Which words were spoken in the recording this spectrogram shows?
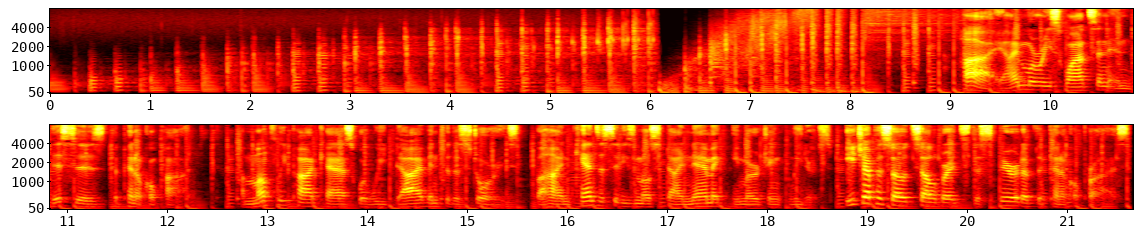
Hi, I'm Maurice Watson, and this is The Pinnacle Pod, a monthly podcast where we dive into the stories behind Kansas City's most dynamic emerging leaders. Each episode celebrates the spirit of the Pinnacle Prize,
